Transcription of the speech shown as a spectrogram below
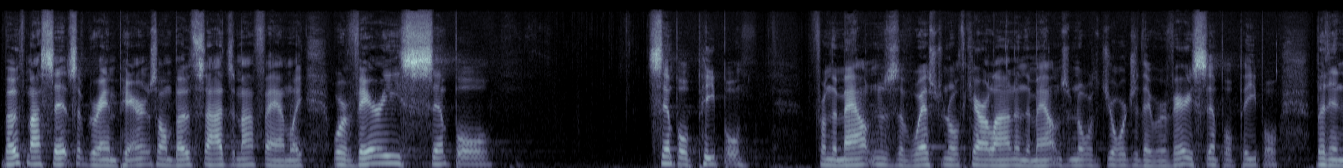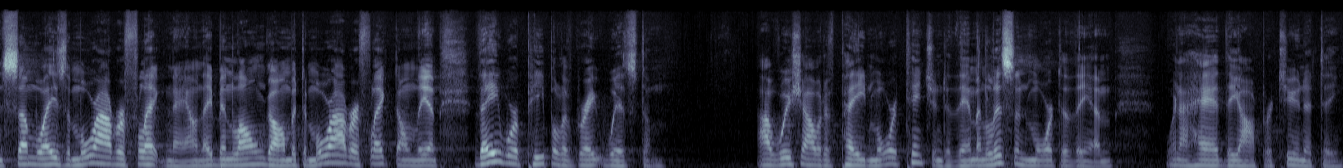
Both my sets of grandparents on both sides of my family were very simple, simple people from the mountains of western North Carolina and the mountains of North Georgia. They were very simple people, but in some ways, the more I reflect now, and they've been long gone, but the more I reflect on them, they were people of great wisdom. I wish I would have paid more attention to them and listened more to them when I had the opportunity.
